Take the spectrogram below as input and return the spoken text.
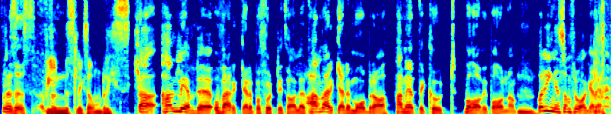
precis. Finns liksom risk. Ja, han levde och verkade på 40-talet. Han verkade må bra. Han hette Kurt. Vad har vi på honom? Mm. Var det ingen som frågade.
